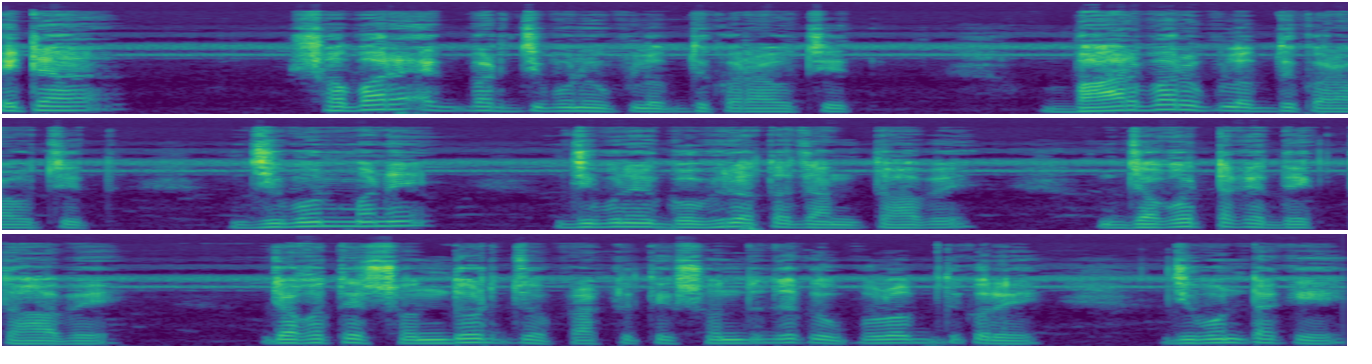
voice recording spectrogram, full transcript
এটা সবার একবার জীবনে উপলব্ধি করা উচিত, বারবার উপলব্ধি করা উচিত। জীবন মানে জীবনের গভীরতা জানতে হবে, জগৎটাকে দেখতে হবে, জগতের সৌন্দর্য, প্রাকৃতিক সৌন্দর্যকে উপলব্ধি করে জীবনটাকে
